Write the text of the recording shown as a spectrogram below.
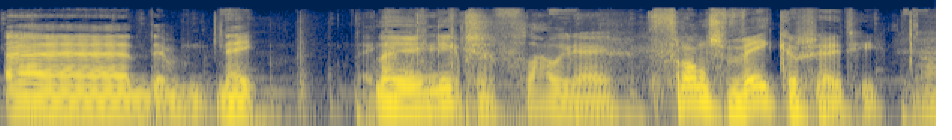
eh, nee. Ik- Nee, ik, ik niks. heb een flauw idee. Frans Wekers heet hij. Oh.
